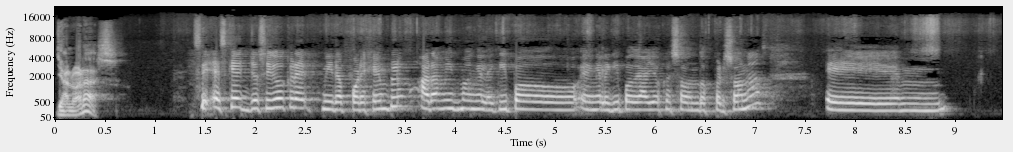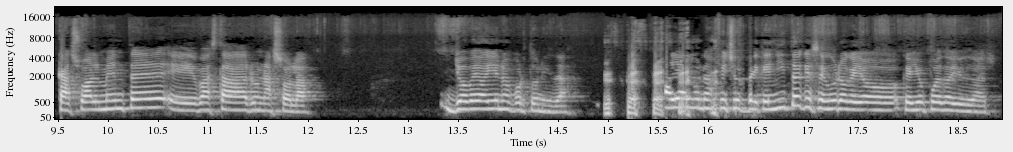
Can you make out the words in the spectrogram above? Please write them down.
ya lo harás? Sí, es que yo sigo creyendo, mira, por ejemplo, ahora mismo en el equipo, en el equipo de iOS que son dos personas, eh, casualmente eh, va a estar una sola. Yo veo ahí una oportunidad. Hay alguna feature pequeñita que seguro que yo, que yo puedo ayudar.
